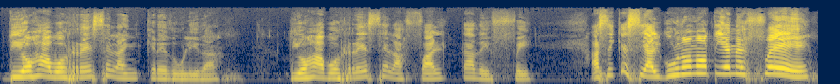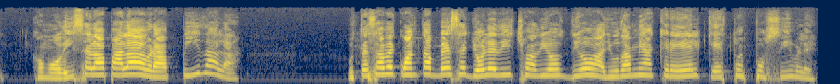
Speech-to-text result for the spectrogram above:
Dios aborrece la incredulidad. Dios aborrece la falta de fe. Así que si alguno no tiene fe, como dice la palabra, pídala. Usted sabe cuántas veces yo le he dicho a Dios, Dios, ayúdame a creer que esto es posible.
